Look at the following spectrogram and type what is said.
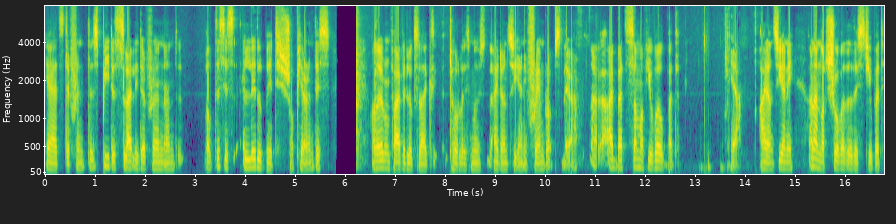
yeah, it's different. The speed is slightly different, and well, this is a little bit choppier, and this on the Librem 5 it looks like totally smooth. I don't see any frame drops there. I, I bet some of you will, but yeah, I don't see any, and I'm not sure whether this stupid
